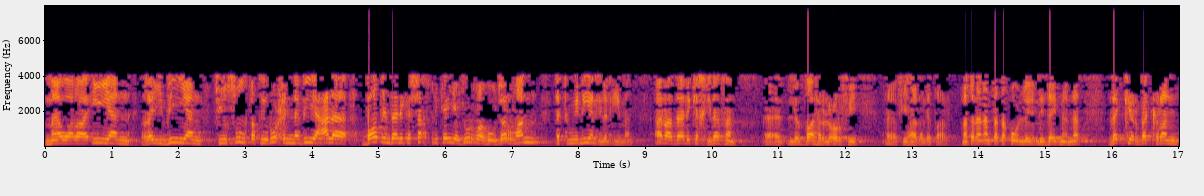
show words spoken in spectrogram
ما ورائيا غيبيا في سلطة روح النبي على باطن ذلك الشخص لكي يجره جرا تكوينيا إلى الإيمان. أرى ذلك خلافا آه، للظاهر العرفي آه، في هذا الإطار. مثلا أنت تقول لزيد من الناس ذكر بكرا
